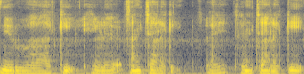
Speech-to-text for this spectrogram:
ನಿರ್ವಾಹಕಿ ಹೇಳಿ, ಸಂಚಾಲಕಿ ಸಾರಿ ಸಂಚಾಲಕಿ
